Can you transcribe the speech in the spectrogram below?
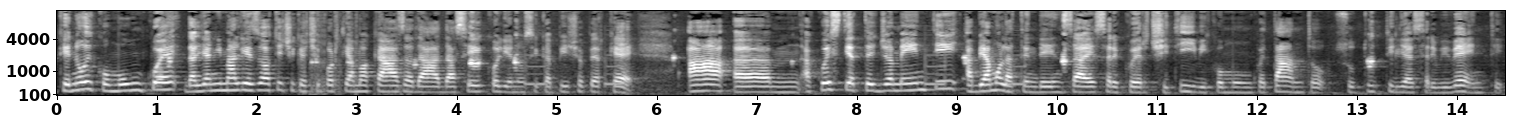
che noi comunque dagli animali esotici che ci portiamo a casa da, da secoli e non si capisce perché, a, um, a, questi atteggiamenti abbiamo la tendenza a essere coercitivi comunque, tanto su tutti gli esseri viventi.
